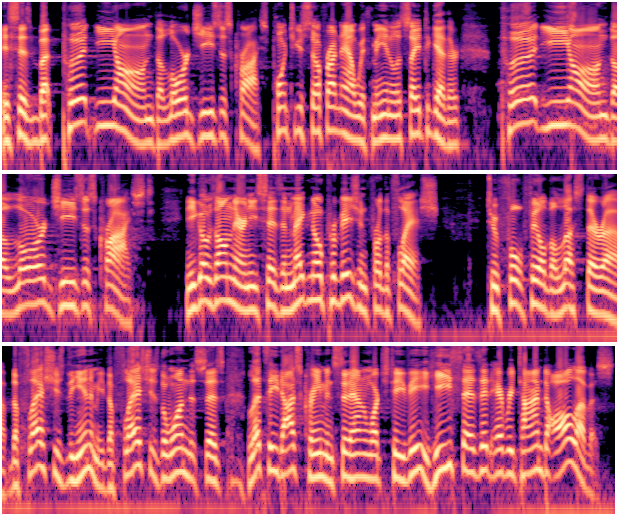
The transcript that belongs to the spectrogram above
it says, But put ye on the Lord Jesus Christ. Point to yourself right now with me and let's say it together. Put ye on the Lord Jesus Christ. And he goes on there and he says, And make no provision for the flesh to fulfill the lust thereof. The flesh is the enemy. The flesh is the one that says, Let's eat ice cream and sit down and watch TV. He says it every time to all of us.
